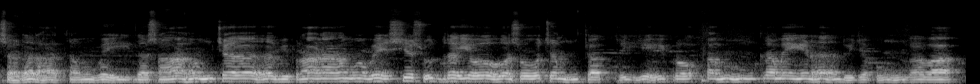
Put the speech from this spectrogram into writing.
षड्रात्रं वै दशाहं च विप्राणां वेश्यशूद्रयो, अशोचं क्षत्रिये प्रोक्तं क्रमेण द्विजपुङ्गवा।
